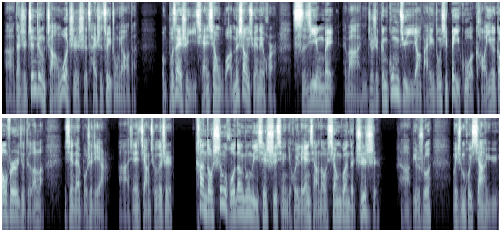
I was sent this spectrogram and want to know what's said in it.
啊，但是真正掌握知识才是最重要的。我不再是以前像我们上学那会儿死记硬背，对吧？你就是跟工具一样把这个东西背过，考一个高分就得了。现在不是这样啊！现在讲求的是，看到生活当中的一些事情，你会联想到相关的知识啊，比如说为什么会下雨，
